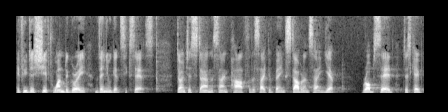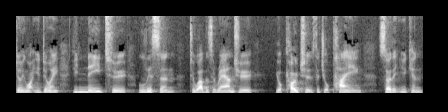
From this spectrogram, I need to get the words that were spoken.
if you just shift one degree, then you'll get success. Don't just stay on the same path for the sake of being stubborn and saying, yep, Rob said, just keep doing what you're doing. You need to listen to others around you, your coaches that you're paying, so that you can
